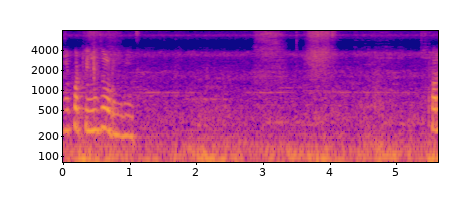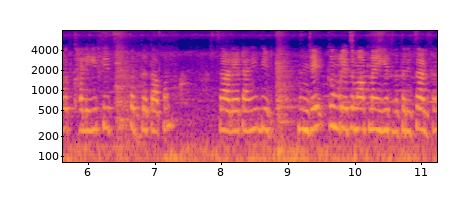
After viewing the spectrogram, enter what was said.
हे पट्टीने जोडून घ्यायचं. परत खालीही तीच पद्धत आपण साडेआठ आणि दीड. म्हणजे कमरेचं माप नाही घेतलं तरी चालतं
